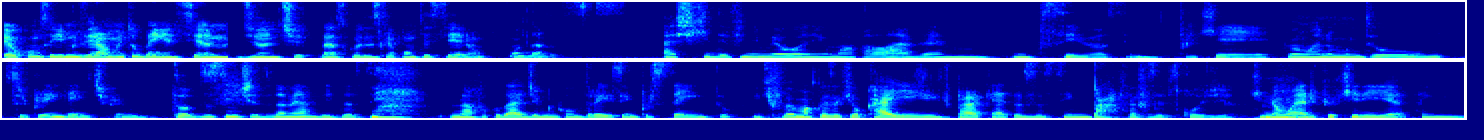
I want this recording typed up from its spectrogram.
eu consegui me virar muito bem esse ano diante das coisas que aconteceram. Mudanças. Acho que definir meu ano em uma palavra é impossível, assim. Porque foi um ano muito surpreendente pra mim. Todos os sentidos da minha vida, assim. Na faculdade eu me encontrei 100%. E que foi uma coisa que eu caí de paraquedas, assim. Pá, vai fazer psicologia. Que não era o que eu queria. E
